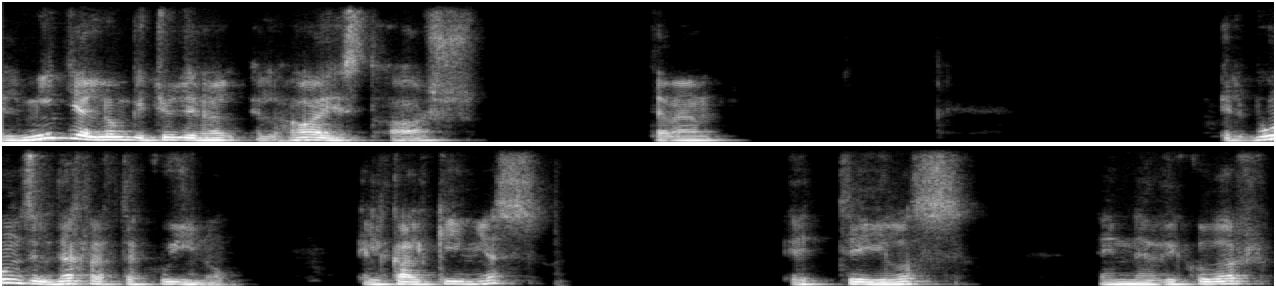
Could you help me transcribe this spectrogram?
ال medial longitudinal ال highest arch تمام؟ ال bones اللي داخله في تكوينه ال calcaneus ال talus ال navicular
